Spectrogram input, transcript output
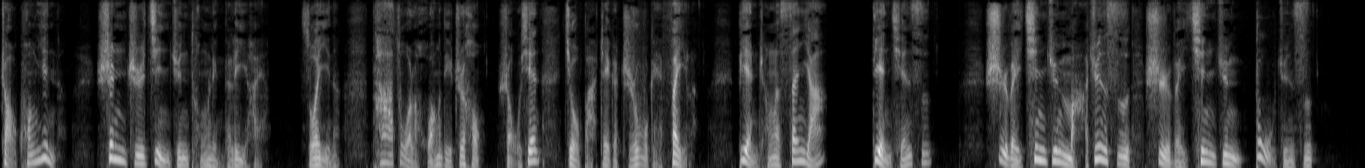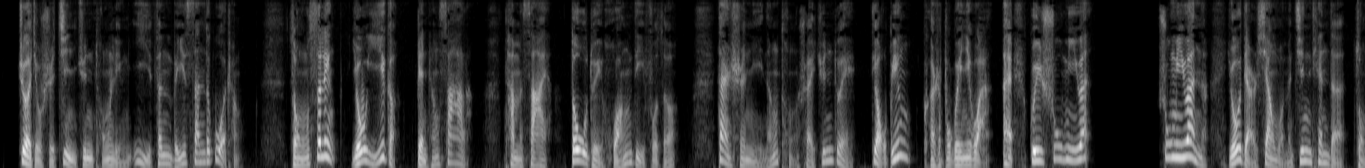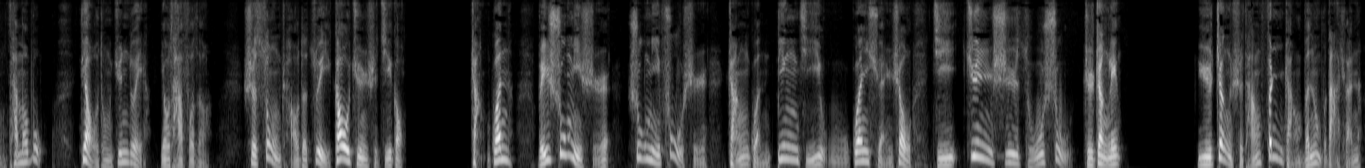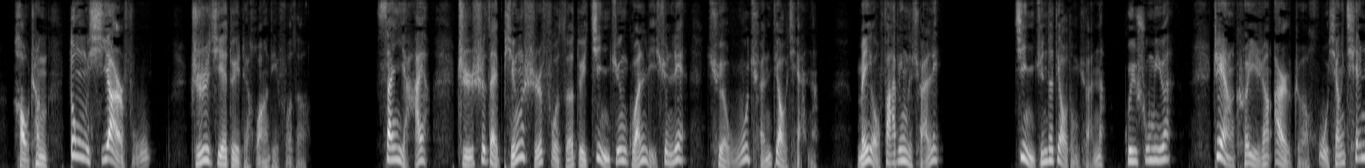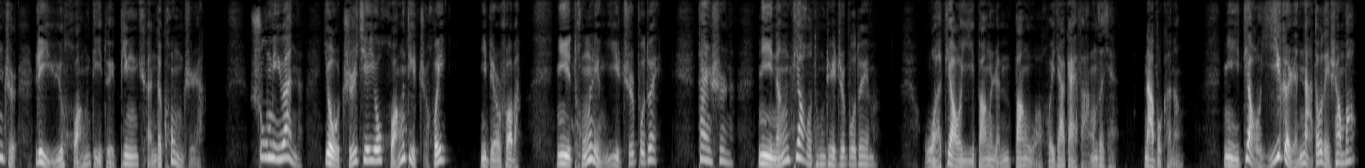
赵匡胤呢，深知禁军统领的厉害啊，所以呢，他做了皇帝之后，首先就把这个职务给废了，变成了三衙、殿前司、侍卫亲军马军司、侍卫亲军步军司。这就是禁军统领一分为三的过程，总司令由一个变成仨了，他们仨呀都对皇帝负责，但是你能统帅军队调兵可是不归你管，哎，归枢密院。枢密院呢有点像我们今天的总参谋部，调动军队啊由他负责，是宋朝的最高军事机构。长官呢为枢密使、枢密副使。掌管兵籍、武官选授及军师族数之政令，与政事堂分掌文武大权呢，号称东西二府，直接对这皇帝负责。三衙呀，只是在平时负责对禁军管理训练，却无权调遣呢，没有发兵的权利。禁军的调动权呢，归枢密院，这样可以让二者互相牵制，利于皇帝对兵权的控制啊。枢密院呢，又直接由皇帝指挥。你比如说吧，你统领一支部队，但是呢，你能调动这支部队吗？我调一帮人帮我回家盖房子去，那不可能。你调一个人，那都得上报。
